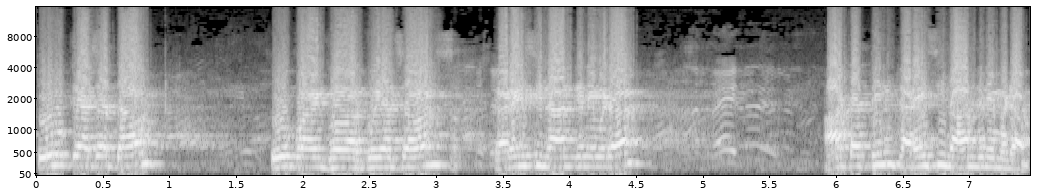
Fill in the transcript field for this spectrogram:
two point two point for Puyal sevens கடைசி நான்கு நிமிடம். ஆட்டத்தின் கடைசி நான்கு நிமிடம்.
